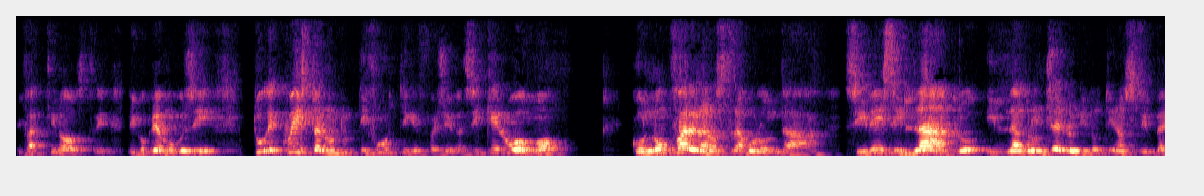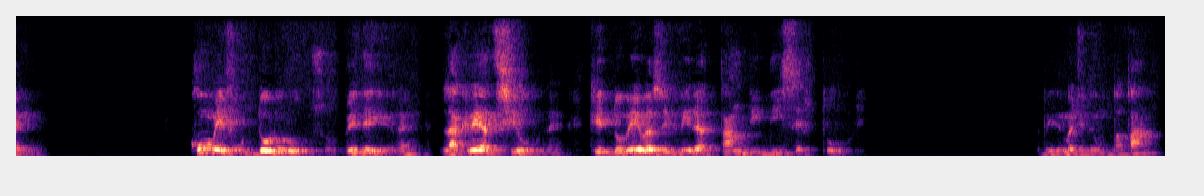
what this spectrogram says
I fatti nostri, li copriamo così. Tu, e questi erano tutti i furti che faceva, sicché l'uomo, con non fare la nostra volontà, si rese il ladro, il ladroncello di tutti i nostri beni come fu doloroso vedere la creazione che doveva servire a tanti disertori. Capite? Immaginate un papà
